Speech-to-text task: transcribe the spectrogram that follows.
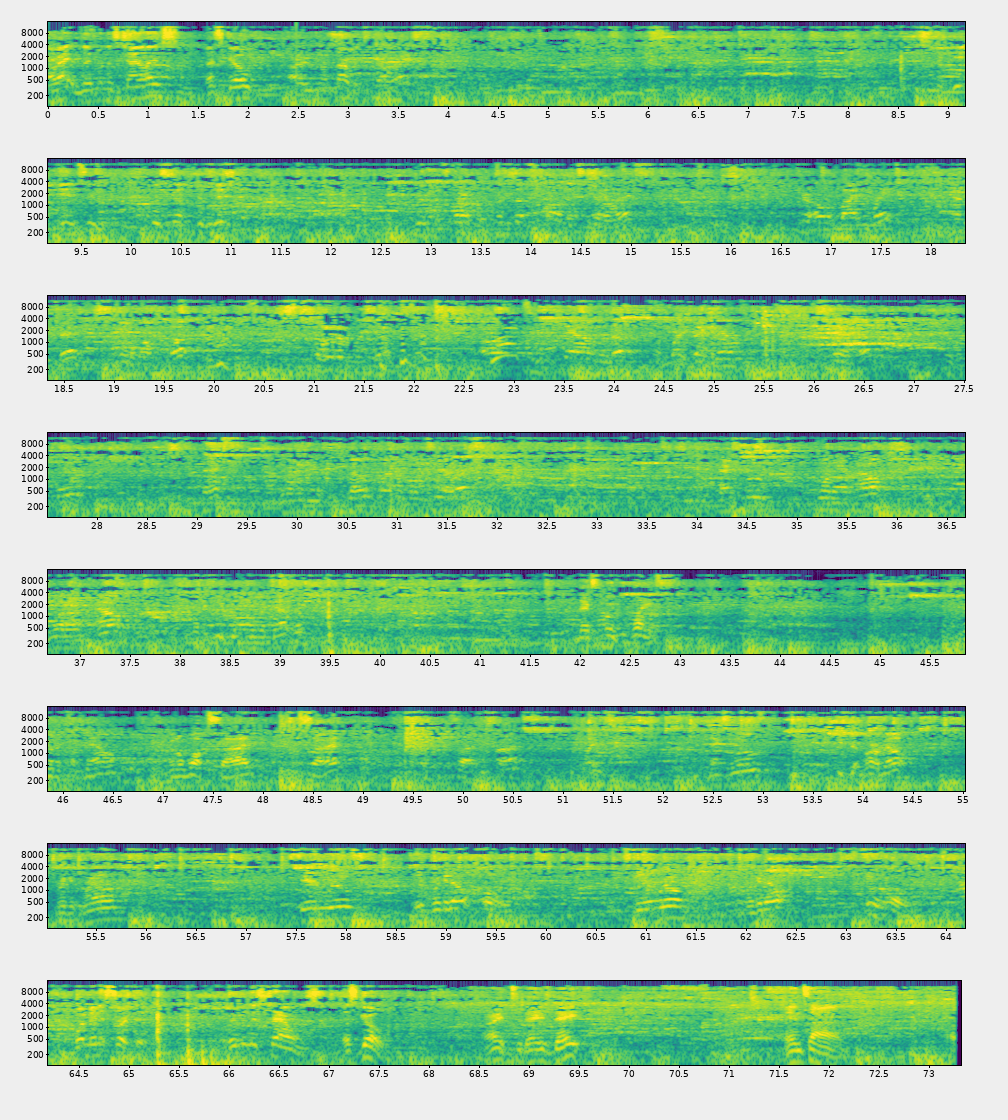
All right, limitless challenge. Let's go. All right, we're gonna start with. Get into push-up position. We're gonna start with push-ups on the TRX. Your own body weight. And then go walk up. Shoulder push-up. Letters on TRX. Next move, one arm out, one arm out. We're gonna keep going with that one. Next move, planks. You're gonna come down. You're gonna walk side to side, side to side. Planks. Next move, keep your arm out, bring it round. Steering wheel, then bring it out, hold. Steering wheel, bring it out. One minute circuit. Limitless challenge. Let's go. All right, today's date and time.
